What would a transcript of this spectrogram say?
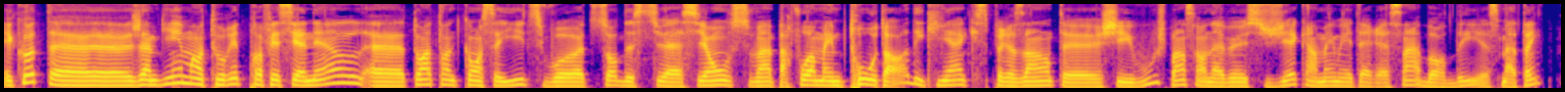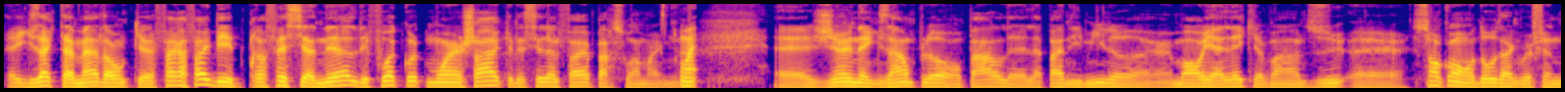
Écoute, euh, j'aime bien m'entourer de professionnels. Euh, toi, en tant que conseiller, tu vois toutes sortes de situations, souvent parfois même trop tard, des clients qui se présentent euh, chez vous. Je pense qu'on avait un sujet quand même intéressant à aborder ce matin. Exactement. Donc, faire affaire avec des professionnels, des fois, coûte moins cher que d'essayer de le faire par soi-même. Ouais. Euh, J'ai un exemple, on parle de la pandémie, un Montréalais qui a vendu euh, son condo dans, Griffin,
